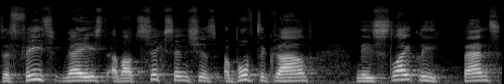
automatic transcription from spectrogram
The feet raised about six inches above the ground, knees slightly bent,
